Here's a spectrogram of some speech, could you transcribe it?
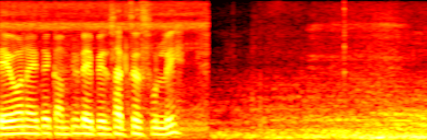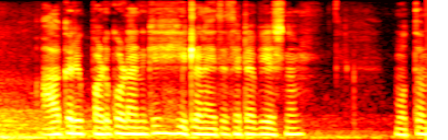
డే వన్ అయితే కంప్లీట్ అయిపోయింది సక్సెస్ఫుల్లీ ఆఖరి పడుకోవడానికి ఇట్లనైతే సెటప్ చేసినాం. మొత్తం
